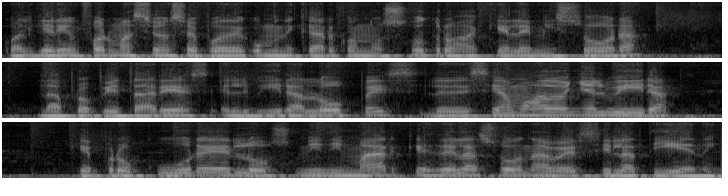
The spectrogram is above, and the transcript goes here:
Cualquier información se puede comunicar con nosotros aquí en la emisora. La propietaria es Elvira López. Le decíamos a doña Elvira que procure los minimarques de la zona a ver si la tienen.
